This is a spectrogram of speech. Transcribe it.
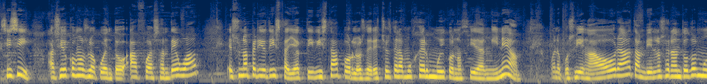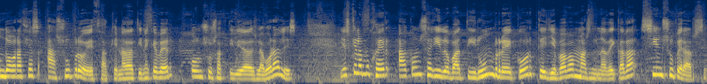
Sí, sí, así como os lo cuento, Afua Santegua es una periodista y activista por los derechos de la mujer muy conocida en Guinea. Bueno, pues bien, ahora también lo será en todo el mundo gracias a su proeza, que nada tiene que ver con sus actividades laborales. Y es que la mujer ha conseguido batir un récord que llevaba más de una década sin superarse.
